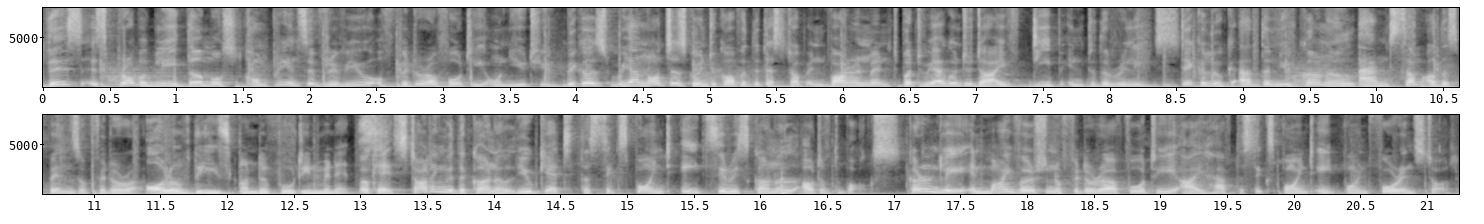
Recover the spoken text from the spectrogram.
This is probably the most comprehensive review of Fedora 40 on YouTube because we are not just going to cover the desktop environment, but we are going to dive deep into the release. Take a look at the new kernel and some other spins of Fedora. All of these under 14 minutes. Okay, starting with the kernel, you get the 6.8 series kernel out of the box. Currently, in my version of Fedora 40, I have the 6.8.4 installed,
